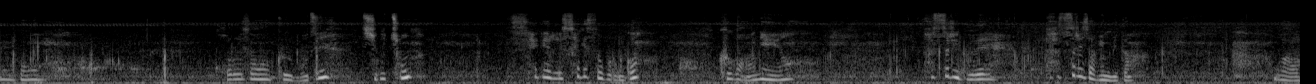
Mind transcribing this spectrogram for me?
이거 걸어서 그 뭐지? 지구촌? 세계를 세계 속으로인가? 그거 아니에요. 파스리브의 파스리장입니다. 와우.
